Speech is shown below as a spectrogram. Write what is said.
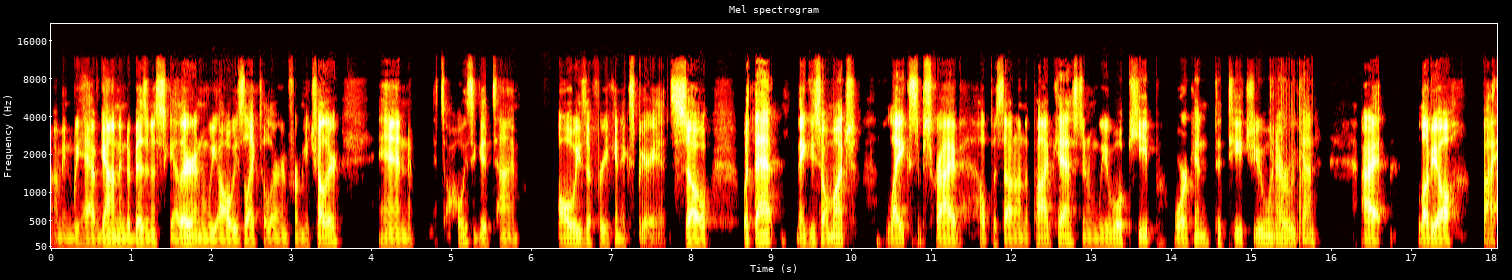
I mean, we have gone into business together and we always like to learn from each other. And it's always a good time, always a freaking experience. So, with that, thank you so much. Like, subscribe, help us out on the podcast, and we will keep working to teach you whenever we can. All right. Love you all. Bye.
